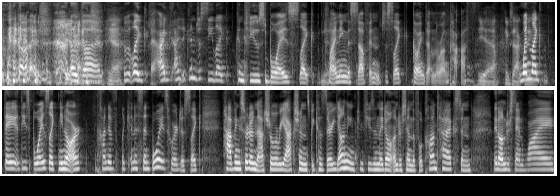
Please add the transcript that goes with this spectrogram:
Oh, oh god. yeah. But, Like I I can just see like confused boys like Yeah. finding this stuff and just like going down the wrong path. Yeah. Exactly. When like they these boys like you know are kind of like innocent boys who are just like having sort of natural reactions because they're young and confused and they don't understand the full context and they don't understand why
